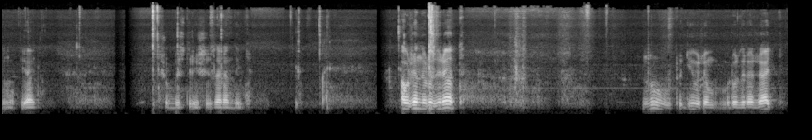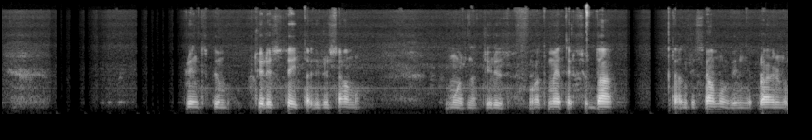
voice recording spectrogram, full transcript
йому 5. Щоб швидше зарядити. А вже не розряд. Ну, тоді вже розряджати. В принципі, через цей так же само. Можна через ватметр сюди. Так же само він неправильно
